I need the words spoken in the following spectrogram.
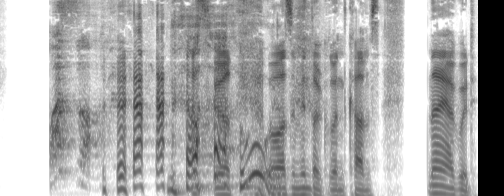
Hossa! das gehört, wo aus dem Hintergrund kam's. Naja, gut.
